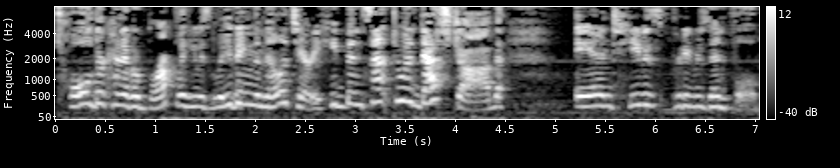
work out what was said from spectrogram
told her kind of abruptly he was leaving the military. He'd been sent to a desk job and he was pretty resentful,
